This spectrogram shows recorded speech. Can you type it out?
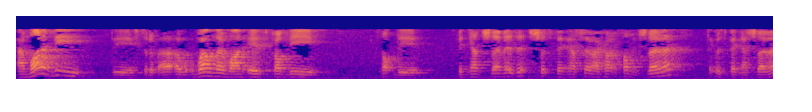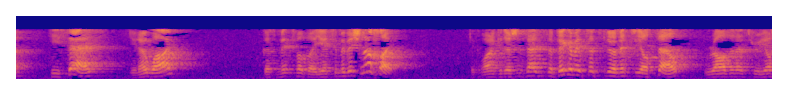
And one of the, the sort of, uh, a well-known one is from the, not the Binyan Shlomo, is it? Shutz Binyan Shlomo, I can't, something Shlomo, I think it was Binyan Shlomo. He says, you know why? Because mitzvah b'yotim b'shluchai. The Gemara in Kedushin says it's a bigger mitzvah to do a mitzvah yourself rather than through your.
